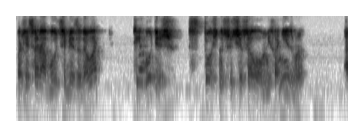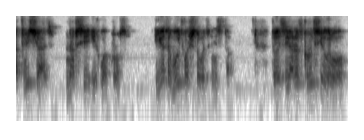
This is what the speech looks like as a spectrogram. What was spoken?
профессора будут тебе задавать, ты будешь с точностью часового механизма отвечать на все их вопросы. И это будет во что бы то ни стало. То есть я раскрутил его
